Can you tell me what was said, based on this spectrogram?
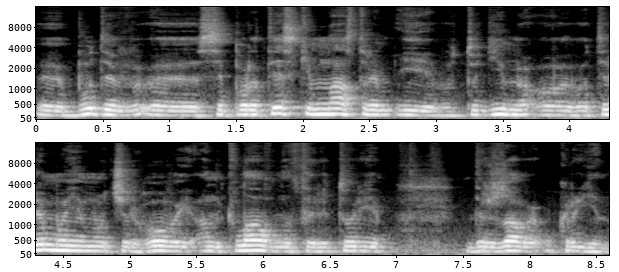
буде е, сепаратистським настроєм, і тоді ми отримуємо черговий анклав на території держави Україна.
